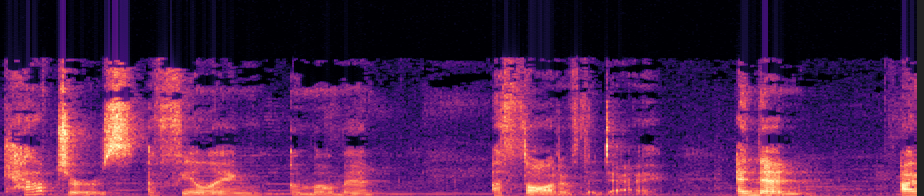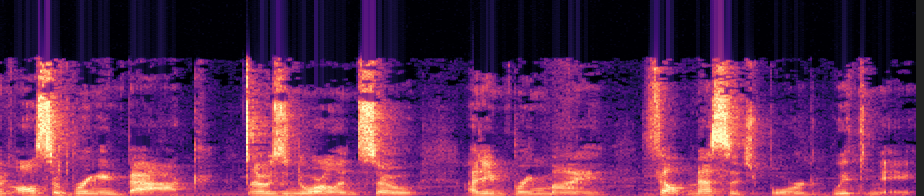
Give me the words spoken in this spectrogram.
captures a feeling a moment a thought of the day. And then i'm also bringing back i was in new orleans so i didn't bring my felt message board with me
